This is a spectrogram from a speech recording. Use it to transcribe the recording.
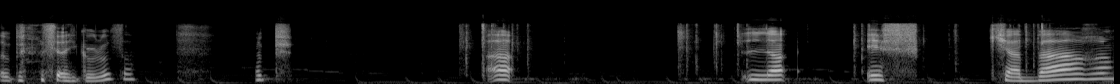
C'est rigolo ça. Hop. Ah. La FK bar.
